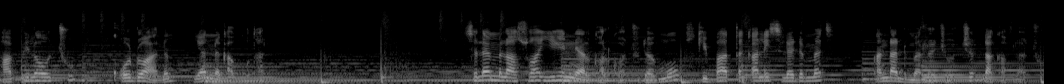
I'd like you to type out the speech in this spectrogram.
ፓፒላዎቹ ቆዳዋንም ያነቃቁታል። ስለ ምላሷ ይህን ያልኳልኳችሁ ደግሞ እስኪ በአጠቃላይ ስለ ድመት አንዳንድ መረጃዎችን ላካፍላችሁ።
